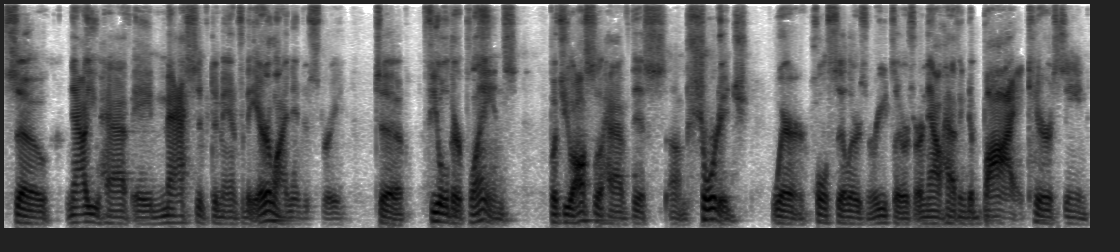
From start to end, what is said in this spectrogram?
So now you have a massive demand for the airline industry to fuel their planes, but you also have this um, shortage where wholesalers and retailers are now having to buy kerosene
